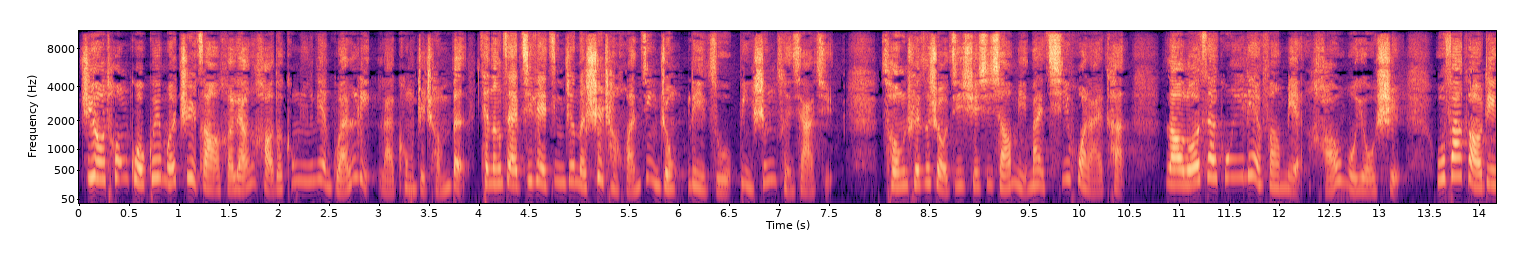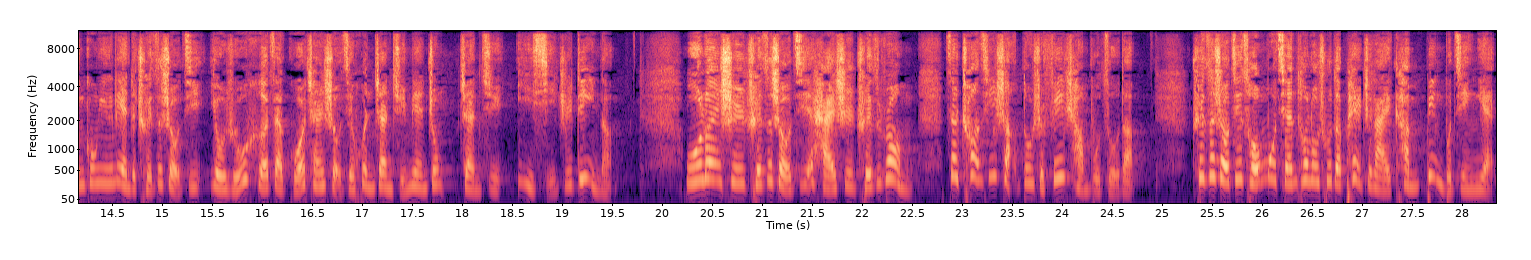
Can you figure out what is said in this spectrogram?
只有通过规模制造和良好的供应链管理来控制成本，才能在激烈竞争的市场环境中立足并生存下去。从锤子手机学习小米卖期货来看，老罗在供应链方面毫无优势，无法搞定供应链的锤子手机又如何在国产手机混战局面中占据一席之地呢？无论是锤子手机还是锤子 ROM，在创新上都是非常不足的。锤子手机从目前透露出的配置来看，并不惊艳，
